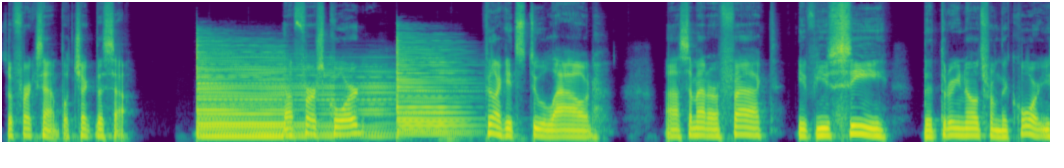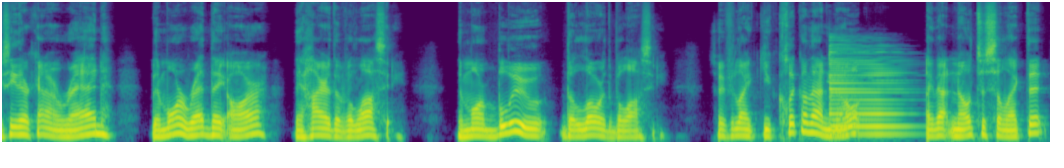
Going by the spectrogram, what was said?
So, for example, check this out. That first chord, feel like it's too loud. As a matter of fact, if you see the three notes from the chord, you see they're kind of red. The more red they are, the higher the velocity. The more blue, the lower the velocity. So if you like, you click on that note, like that note to select it.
